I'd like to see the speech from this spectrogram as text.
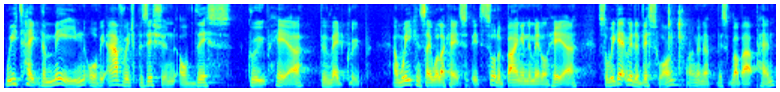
we take the mean or the average position of this group here, the red group, and we can say, well, okay, it's, it's sort of bang in the middle here. So we get rid of this one. I'm going to, this rub out pen.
